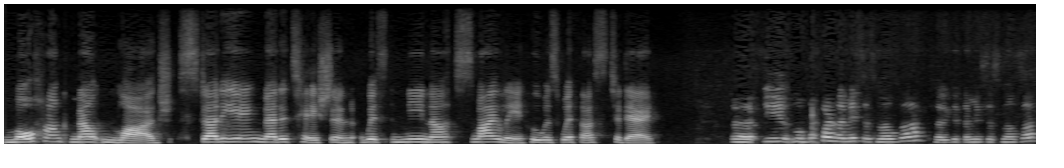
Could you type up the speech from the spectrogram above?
Mohonk Mountain Lodge studying meditation with Nina Smiley, who is with us today. И ну, буквально месяц назад, где-то месяц назад,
